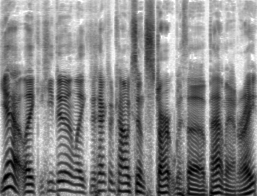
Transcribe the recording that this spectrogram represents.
Yeah, like he didn't like Detective Comics didn't start with uh Batman, right?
